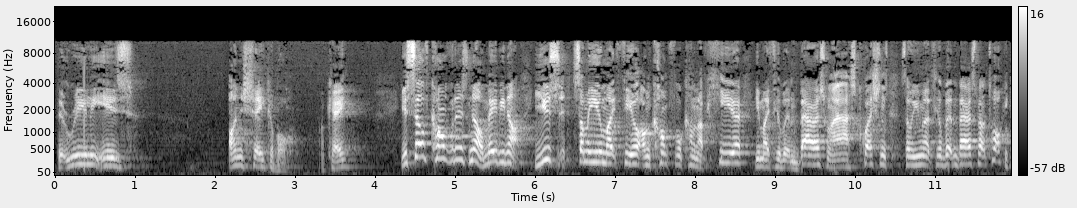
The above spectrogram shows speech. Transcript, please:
that really is unshakable. Okay? Your self-confidence? No, maybe not. You, some of you might feel uncomfortable coming up here. You might feel a bit embarrassed when I ask questions. Some of you might feel a bit embarrassed about talking.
